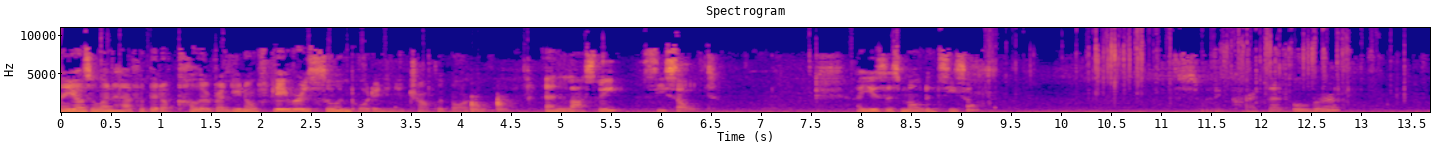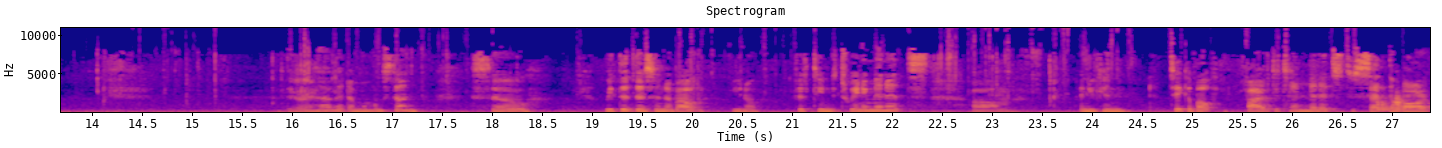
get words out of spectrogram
Now you also want to have a bit of color, but you know, flavor is so important in a chocolate bar. And lastly, sea salt. I use this Maldon sea salt. Just want to crack that over. There I have it, I'm almost done. So we did this in about, you know, 15 to 20 minutes. Um, and you can take about five to 10 minutes to set the bar,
